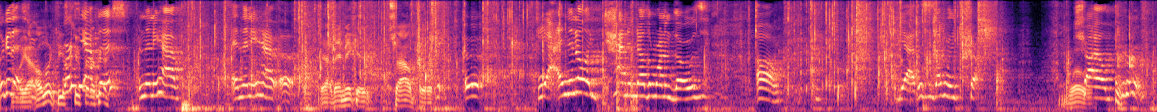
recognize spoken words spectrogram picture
Look at this. we got- oh, look, these First two you have up here. this, and then you have, and then you have, uh, Yeah, they make it childproof. uh, yeah, and then I like had another one of those. Um, yeah, this is definitely ch- child proof.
